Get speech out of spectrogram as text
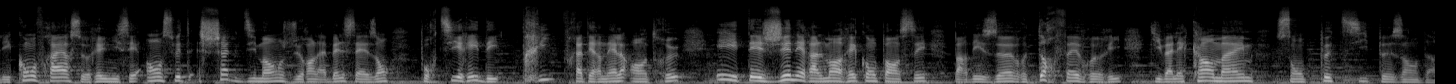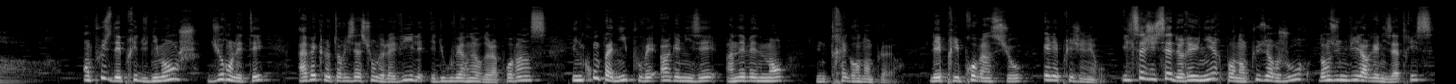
les confrères se réunissaient ensuite chaque dimanche durant la belle saison pour tirer des prix fraternels entre eux et étaient généralement récompensés par des œuvres d'orfèvrerie qui valaient quand même son petit pesant d'or. En plus des prix du dimanche, durant l'été, avec l'autorisation de la ville et du gouverneur de la province, une compagnie pouvait organiser un événement d'une très grande ampleur les prix provinciaux et les prix généraux. Il s'agissait de réunir pendant plusieurs jours, dans une ville organisatrice,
